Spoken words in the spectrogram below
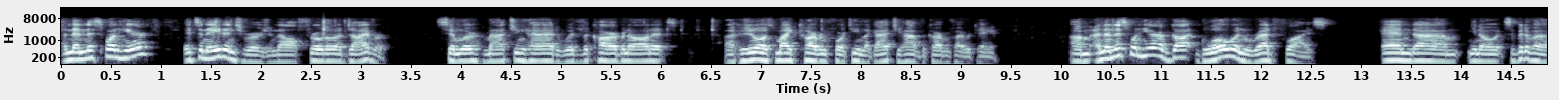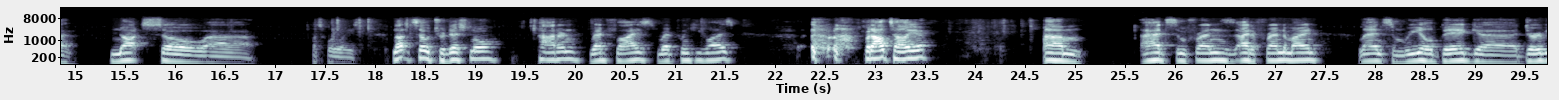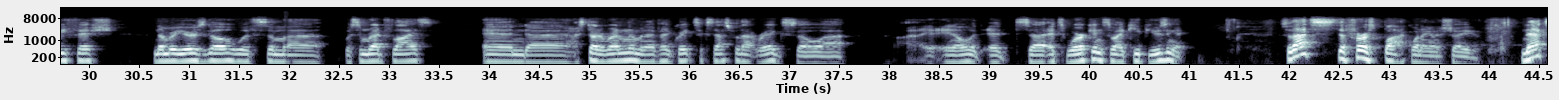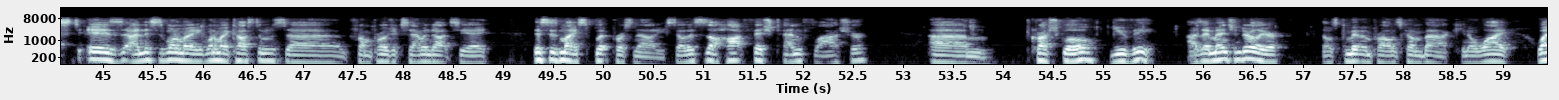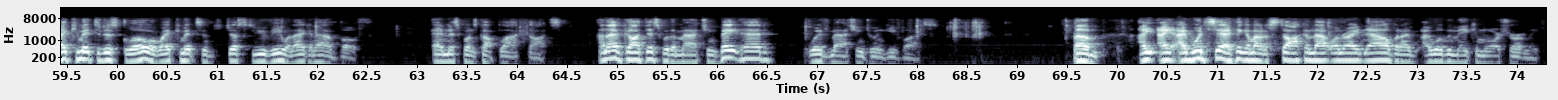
And then this one here, it's an eight inch version that I'll throw it on a diver. Similar matching head with the carbon on it because uh, you know it's my carbon 14. Like I actually have the carbon fiber tape. Um, and then this one here, I've got glow and red flies, and um, you know it's a bit of a not so uh, what's one of these not so traditional pattern. Red flies, red twinkie flies. but I'll tell you, um, I had some friends. I had a friend of mine land some real big uh, derby fish a number of years ago with some uh, with some red flies and uh, I started running them, and I've had great success with that rig. So, uh, you know, it, it's uh, it's working, so I keep using it. So that's the first black one I'm going to show you. Next is, and this is one of my one of my customs uh, from ProjectSalmon.ca. This is my split personality. So this is a Hot Fish 10 flasher, um, Crush Glow UV. As I mentioned earlier, those commitment problems come back. You know why? Why commit to just glow or why commit to just UV when I can have both? and this one's got black dots. And I've got this with a matching bait head with matching Twinkie flies. Um, I, I, would say I think I'm out of stock on that one right now, but I, I will be making more shortly.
